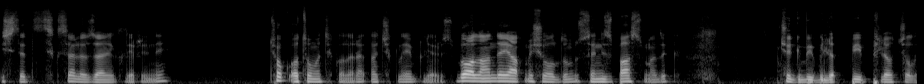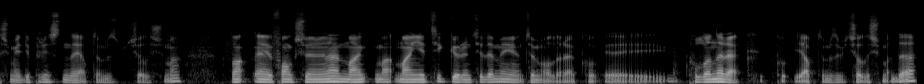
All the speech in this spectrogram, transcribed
istatistiksel özelliklerini çok otomatik olarak açıklayabiliyoruz. Bu alanda yapmış olduğumuz henüz basmadık. Çünkü bir pilot, bir pilot çalışmaydı. Princeton'da yaptığımız bir çalışma. E, fonksiyonel ma manyetik görüntüleme yöntemi olarak e, kullanarak yaptığımız bir çalışmada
